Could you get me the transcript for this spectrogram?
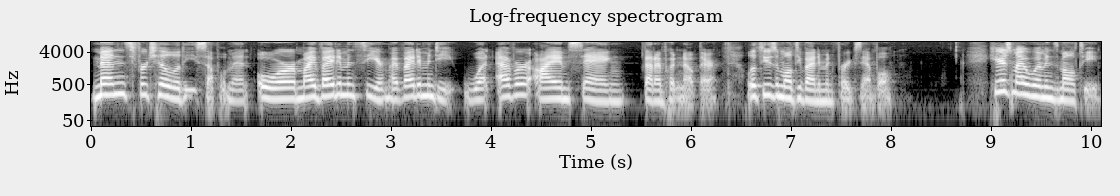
men's fertility supplement or my vitamin C or my vitamin D, whatever I am saying that I'm putting out there. Let's use a multivitamin for example. Here's my women's multi.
